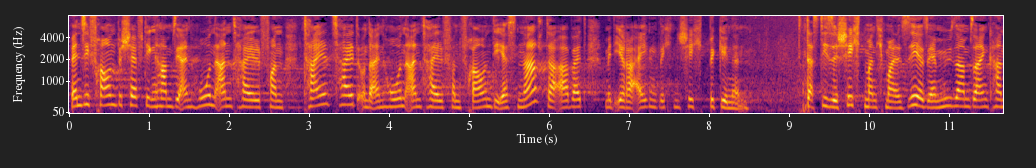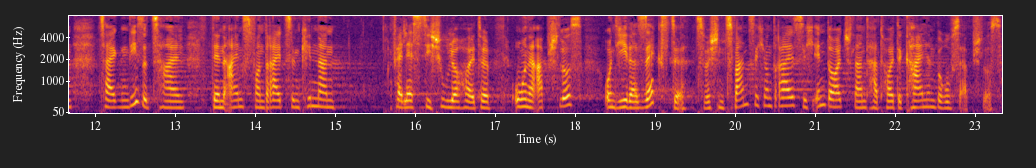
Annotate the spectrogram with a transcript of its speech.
Wenn Sie Frauen beschäftigen, haben Sie einen hohen Anteil von Teilzeit und einen hohen Anteil von Frauen, die erst nach der Arbeit mit ihrer eigentlichen Schicht beginnen. Dass diese Schicht manchmal sehr, sehr mühsam sein kann, zeigen diese Zahlen, denn eins von 13 Kindern verlässt die Schule heute ohne Abschluss und jeder Sechste zwischen 20 und 30 in Deutschland hat heute keinen Berufsabschluss.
